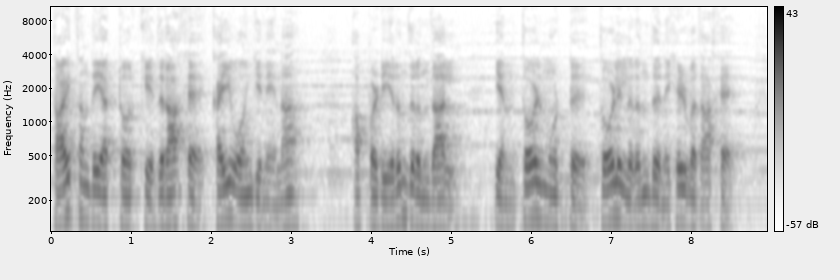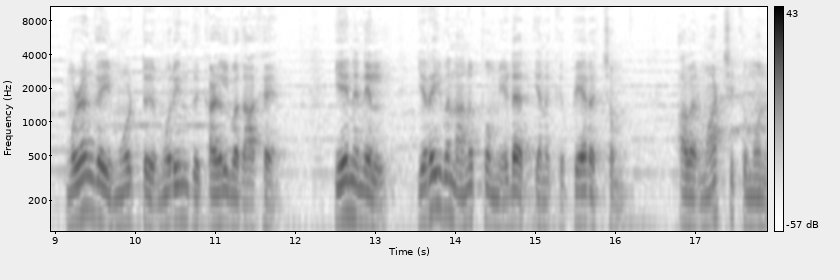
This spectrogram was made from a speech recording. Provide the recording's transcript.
தாய் தந்தையற்றோர்க்கு எதிராக கை ஓங்கினேனா? அப்படி இருந்திருந்தால் என் தோள் மூட்டு தோளிலிருந்து நெகிழ்வதாக முழங்கை மூட்டு முறிந்து கழல்வதாக. ஏனெனில் இறைவன் அனுப்பும் இடர் எனக்கு பேரச்சம். அவர் மாட்சிக்கு முன்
